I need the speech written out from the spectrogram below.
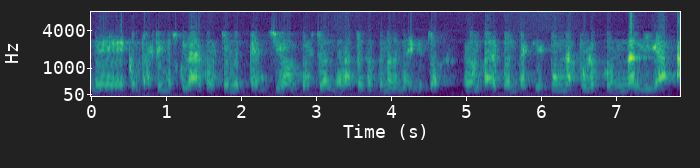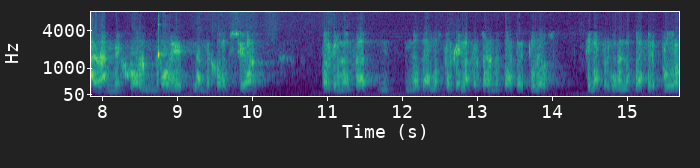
de contracción muscular, cuestión de tensión, cuestión de todos esos temas de movimiento, nos vamos a dar cuenta que una pull con una liga a lo mejor no es la mejor opción, porque no, no sabemos por qué la persona no puede hacer pull Si la persona no puede hacer pull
